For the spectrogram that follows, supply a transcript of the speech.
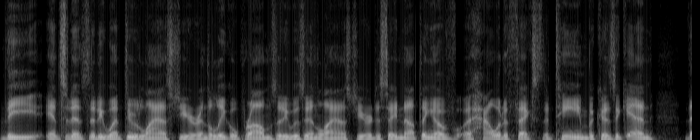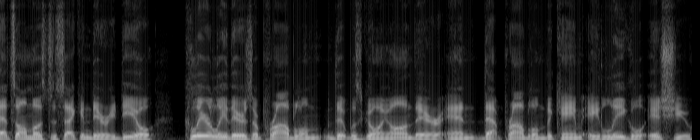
the incidents that he went through last year and the legal problems that he was in last year, to say nothing of uh, how it affects the team, because again, that's almost a secondary deal clearly there's a problem that was going on there, and that problem became a legal issue.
